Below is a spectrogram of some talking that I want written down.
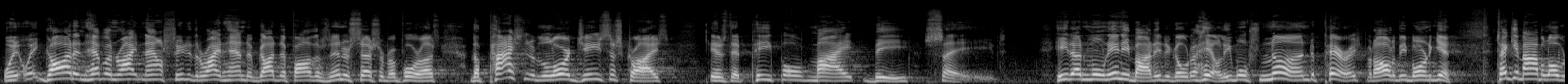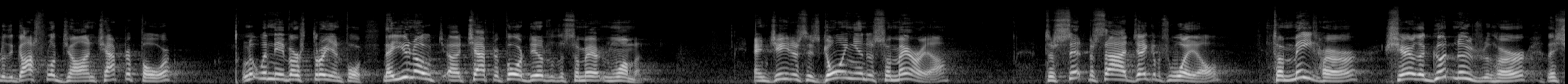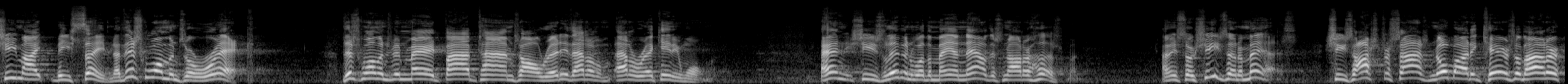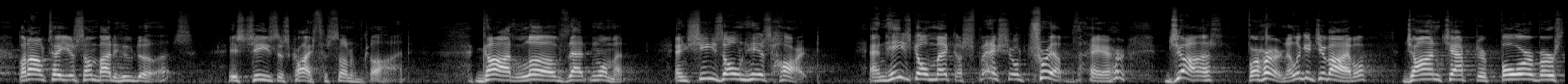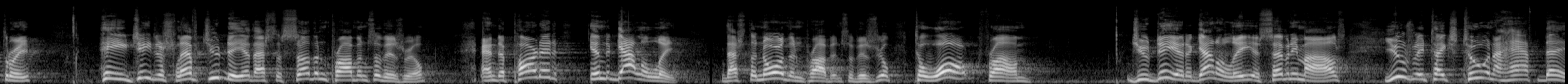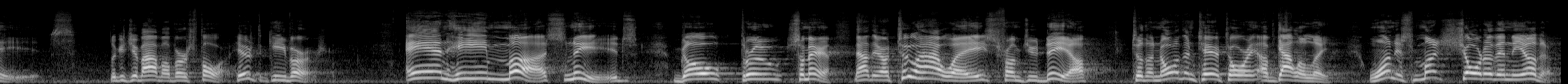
When, God in heaven right now, seated at the right hand of God the Father, as intercessor before us, the passion of the Lord Jesus Christ is that people might be saved. He doesn't want anybody to go to hell. He wants none to perish, but all to be born again. Take your Bible over to the Gospel of John, chapter 4. Look with me at verse 3 and 4. Now, you know, uh, chapter 4 deals with the Samaritan woman. And Jesus is going into Samaria to sit beside Jacob's well to meet her, share the good news with her that she might be saved. Now, this woman's a wreck. This woman's been married five times already. That'll, that'll wreck any woman. And she's living with a man now that's not her husband. I mean, so she's in a mess. She's ostracized. Nobody cares about her. But I'll tell you somebody who does. It's Jesus Christ, the Son of God. God loves that woman, and she's on his heart. And he's going to make a special trip there just for her. Now, look at your Bible, John chapter 4, verse 3. He, Jesus, left Judea, that's the southern province of Israel, and departed into Galilee, that's the northern province of Israel, to walk from Judea to Galilee is 70 miles, usually takes two and a half days. Look at your Bible, verse 4. Here's the key verse. And he must needs go through Samaria. Now, there are two highways from Judea to the northern territory of Galilee. One is much shorter than the other.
